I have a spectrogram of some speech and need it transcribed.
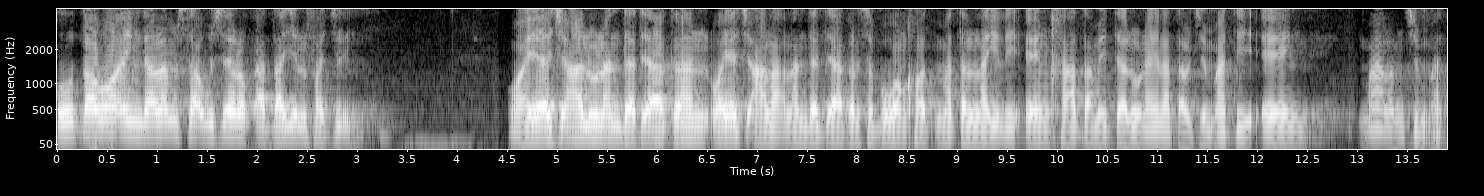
utawa ing dalam sause rakaatayil fajri wa yaj'alu lan akan wa yaj'ala lan akan sapa wong khatmatal laili ing khatame dalu lailatul jumati ing malam Jumat.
